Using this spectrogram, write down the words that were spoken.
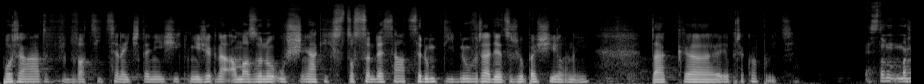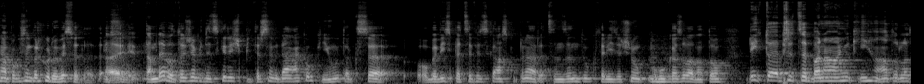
pořád v 20 nejčtenějších knížek na Amazonu už nějakých 177 týdnů v řadě, což je úplně šílený, tak uh, je překvapující. Já si to možná pokusím trochu dovysvětlit. Ale tam jde o to, že vždycky, když Peterson vydá nějakou knihu, tak se objeví specifická skupina recenzentů, kteří začnou mhm. poukazovat mm. na to, že to je přece banální kniha a tohle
